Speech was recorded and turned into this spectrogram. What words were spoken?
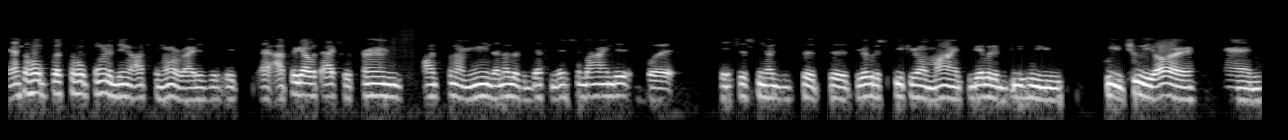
that's the whole that's the whole point of being an entrepreneur, right? Is it, it's I forgot what the actual term entrepreneur means. I know there's a definition behind it, but it's just you know to, to, to be able to speak your own mind, to be able to be who you who you truly are, and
